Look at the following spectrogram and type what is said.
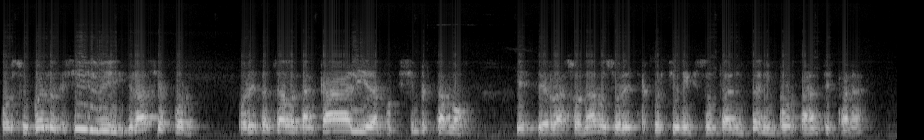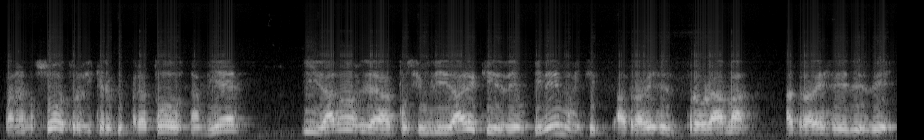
Por supuesto que sí, Luis, gracias por, por esta charla tan cálida, porque siempre estamos este, razonando sobre estas cuestiones que son tan, tan importantes para, para nosotros y creo que para todos también. y darnos la posibilidad de que de opinemos y que a través del programa, a través de,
